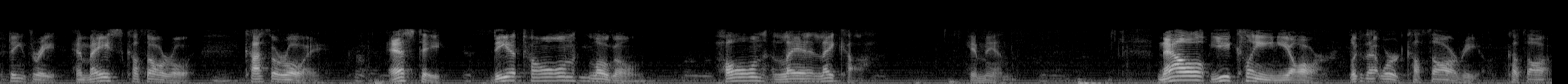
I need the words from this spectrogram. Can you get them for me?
15.3, Hemes katharoi, katharoi, esti, diaton logon, hon leka, hemen. Now ye clean ye are. Look at that word, katharia. Cathar,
